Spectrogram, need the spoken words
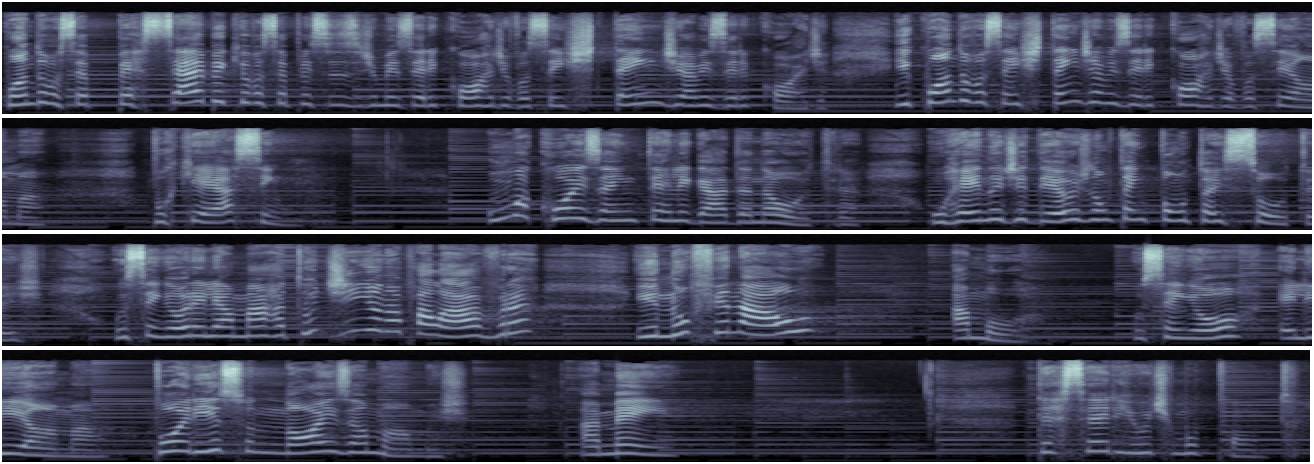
Quando você percebe que você precisa de misericórdia, você estende a misericórdia. E quando você estende a misericórdia, você ama. Porque é assim. Uma coisa é interligada na outra. O reino de Deus não tem pontas soltas. O Senhor, ele amarra tudinho na palavra e no final, amor. O Senhor, ele ama. Por isso nós amamos. Amém. Terceiro e último ponto.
